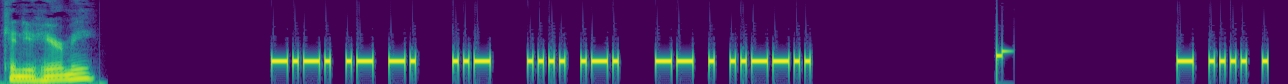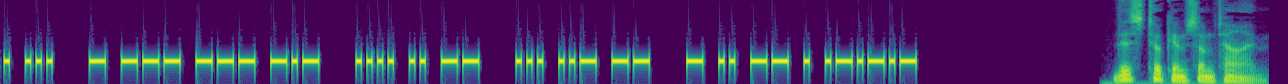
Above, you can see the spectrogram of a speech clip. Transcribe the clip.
Can you hear me? This took him some time.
